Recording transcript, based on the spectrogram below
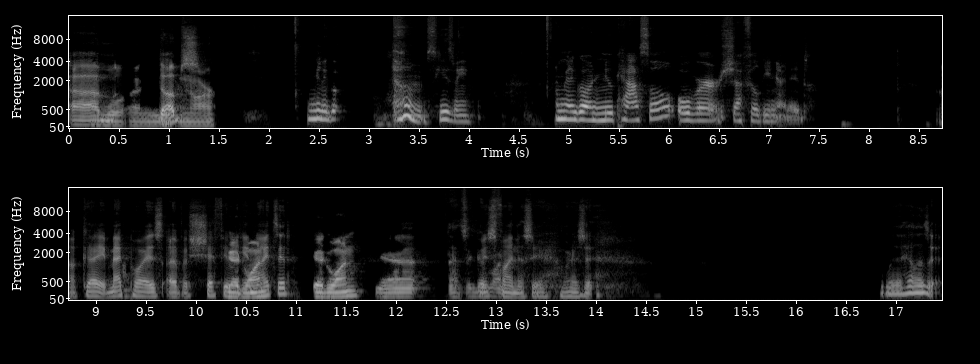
Um, Dubs? Are. I'm gonna go. excuse me. I'm gonna go Newcastle over Sheffield United. okay. Magpies over Sheffield Good one. United. Good one. yeah. That's a Let me good just one. find this here. Where is it? Where the hell is it?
